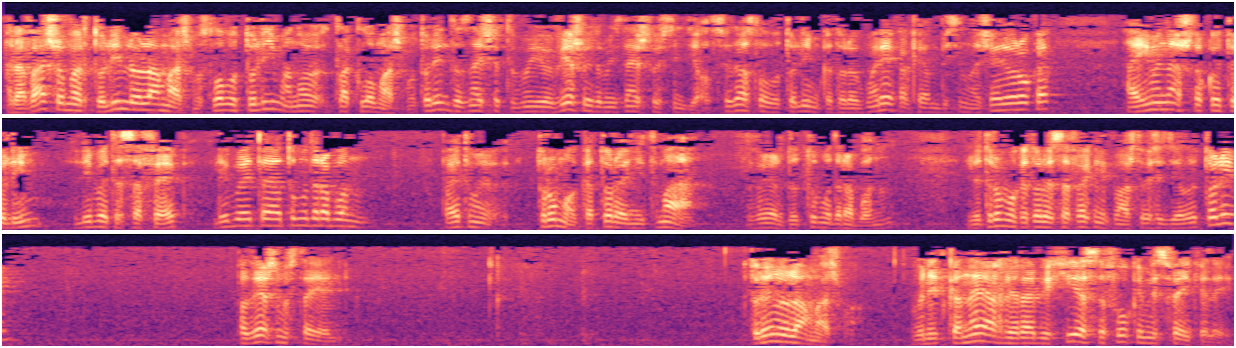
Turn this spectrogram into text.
Раваш умер тулин лола машму. Слово тулим, оно так ломашму. Тулин, это значит, мы ее вешаем, мы не знаем, что с ней делать. Всегда слово тулим, которое в море, как я объяснил в начале урока, а именно, что такое тулим, либо это сафек, либо это тумудрабон. Поэтому трума, которая не тьма, например, до тума драбон, или трума, которая сафек не тьма, что если делают тулим? В подвешенном состоянии. Тулин лола. В нитканеях ли рабихия сафуками с фейкелей.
